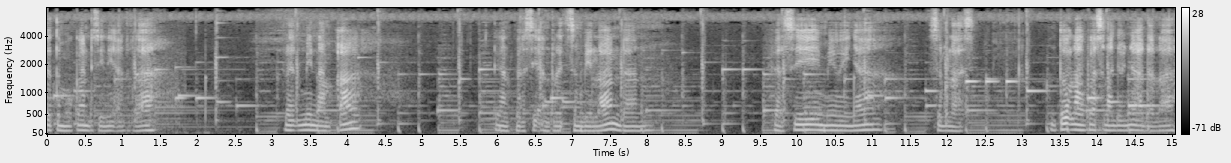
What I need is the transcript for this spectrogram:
kita temukan di sini adalah Redmi 6A dengan versi Android 9 dan versi MIUI nya 11 untuk langkah selanjutnya adalah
